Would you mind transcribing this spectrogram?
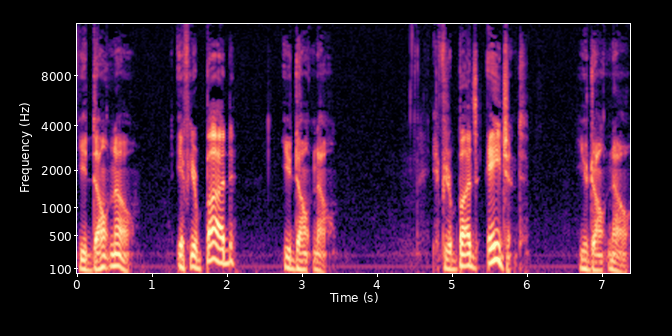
You don't know. If you're Bud, you don't know. If you're Bud's agent, you don't know.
